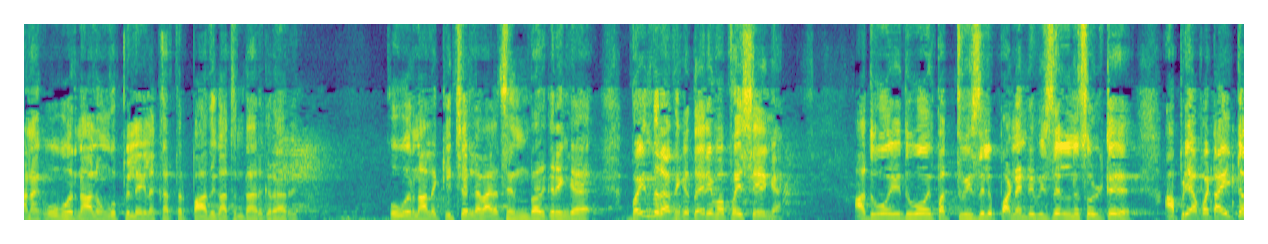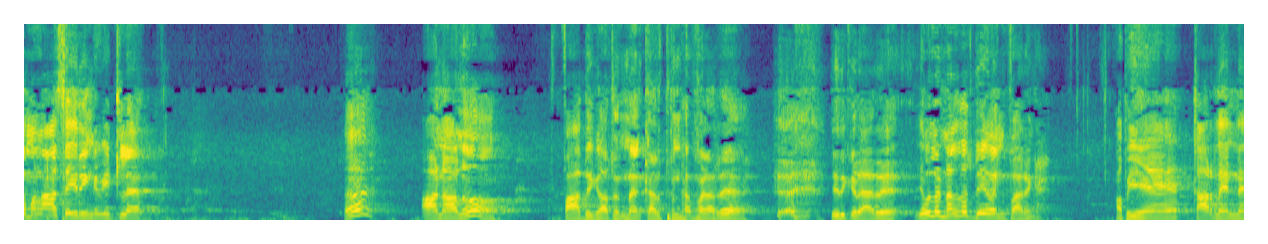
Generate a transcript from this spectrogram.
ஆனால் ஒவ்வொரு நாளும் உங்கள் பிள்ளைகளை கருத்தர் பாதுகாத்துன்னு தான் இருக்கிறாரு. ஒவ்வொரு நாளும் கிச்சனில் வேலை செஞ்சு தான் இருக்கிறீங்க. பயந்துடாதீங்க தைரியமாக போய் செய்யுங்க. அதுவும் இதுவும் பத்து விசில் பன்னெண்டு விசில்னு சொல்லிட்டு அப்படியாப்பட்ட ஐட்டம் எல்லாம் செய்கிறீங்க வீட்டில் ஆனாலும் பாதுகாத்துன்னு தான் கருத்து என்ன பண்ணாரு? இருக்கிறாரு எவ்வளோ நல்ல தேவன் பாருங்க. அப்போ ஏன்? காரணம் என்ன?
